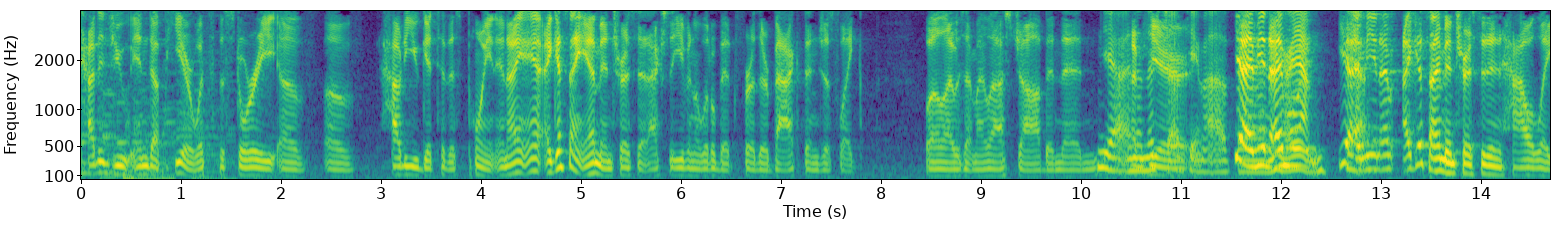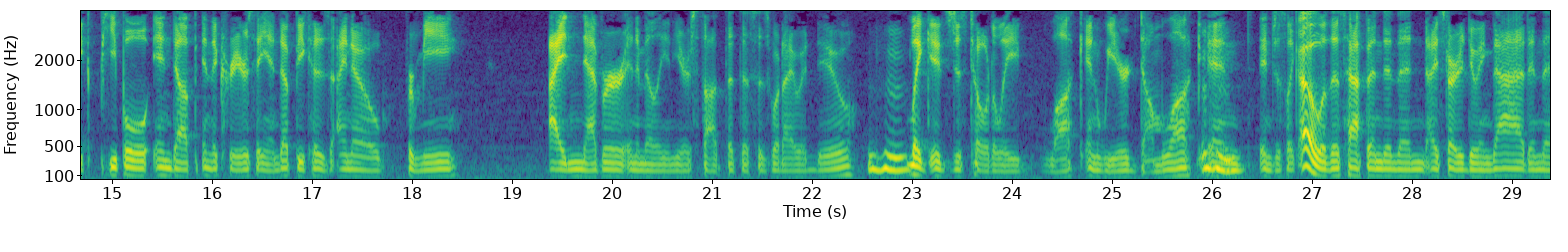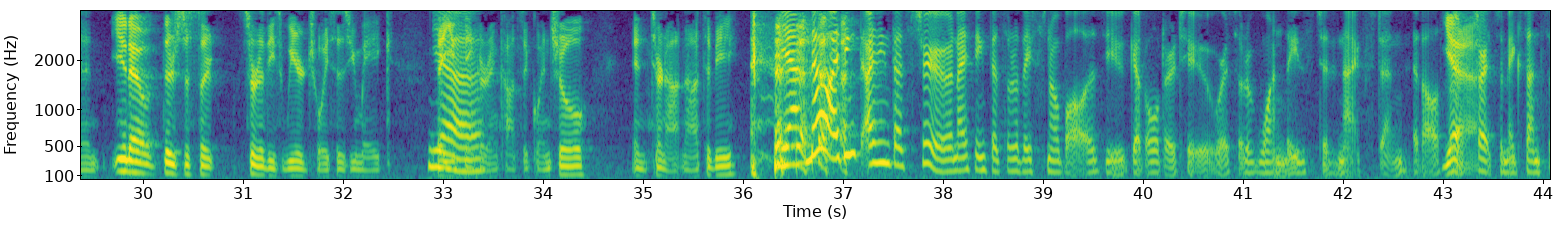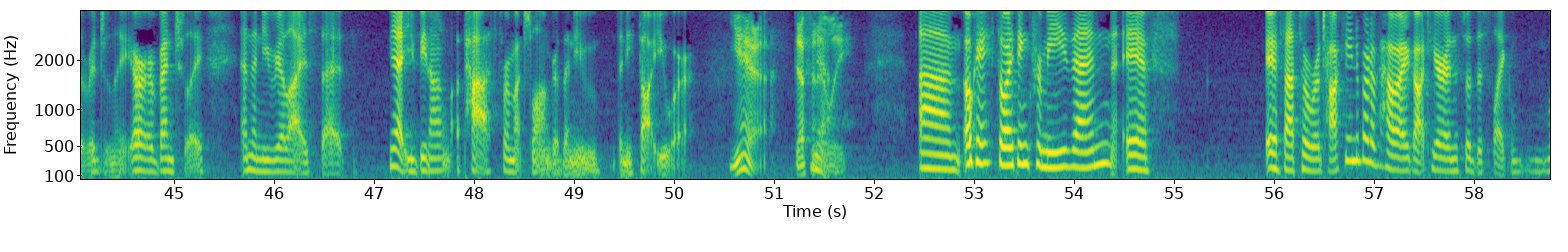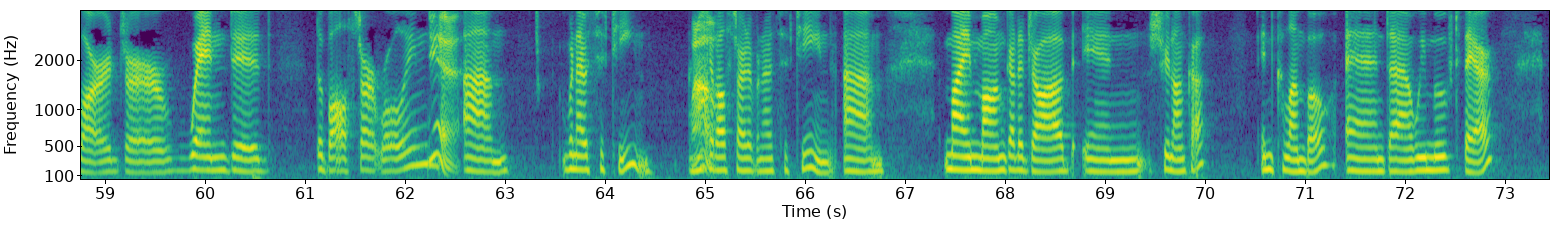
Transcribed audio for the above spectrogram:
how did you end up here? What's the story of of how do you get to this point? And I I guess I am interested actually even a little bit further back than just like well I was at my last job and then Yeah, and I'm then this here. job came up. Yeah, I mean I'm I am. yeah, I mean I, I guess I'm interested in how like people end up in the careers they end up because I know for me I never in a million years thought that this is what I would do. Mm-hmm. Like it's just totally luck and weird dumb luck and and just like oh well, this happened and then I started doing that and then you know there's just sort of these weird choices you make that you Yeah. think are inconsequential and turn out not to be. yeah, no, I think I think that's true, and I think that sort of they snowball as you get older too, where sort of one leads to the next, and it all Yeah. starts to make sense originally or eventually, and then you realize that yeah, you've been on a path for much longer than you than you thought you were. yeah, definitely. Um, okay, so I think for me then, if if that's what we're talking about of how I got here and sort of this like larger, when did the ball start rolling? Yeah. Um, when I was 15. I Wow. think it all started when I was 15. Um, my mom got a job in Sri Lanka, in Colombo, and uh, we moved there.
